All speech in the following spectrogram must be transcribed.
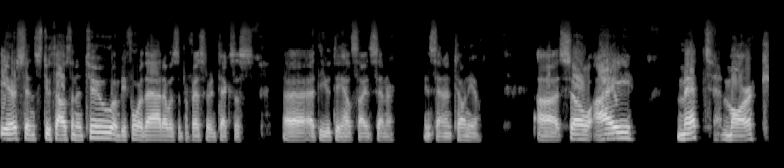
here since 2002, and before that, I was a professor in Texas uh, at the UT Health Science Center in San Antonio. Uh, so I met Mark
